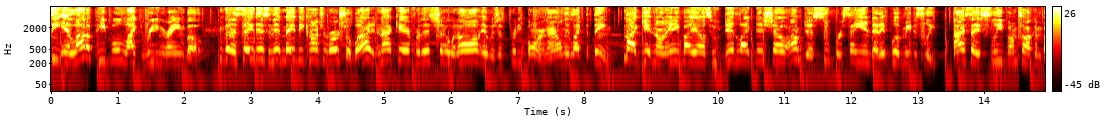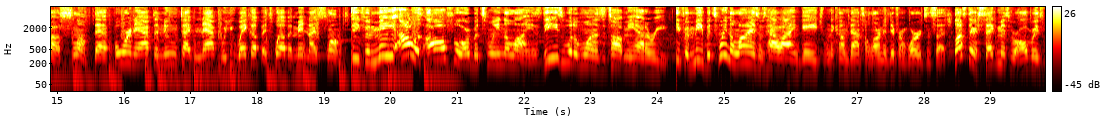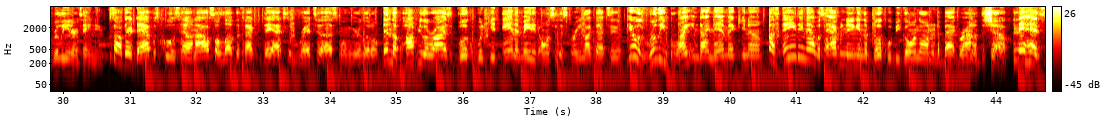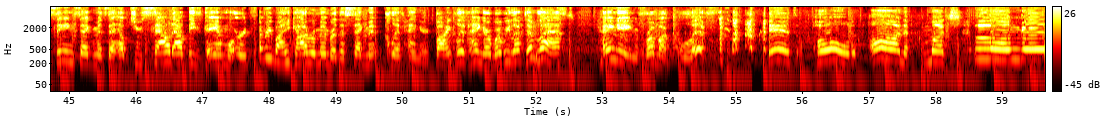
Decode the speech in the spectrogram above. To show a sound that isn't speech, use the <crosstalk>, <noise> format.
See, a lot of people liked reading Rainbow. I'm gonna say this and it may be controversial, but I did not care for this show at all. It was just pretty boring. I only liked the theme. I'm not getting on anybody else who did like this show. I'm just super saying that it put me to sleep. I say sleep, I'm talking about slump. That four in the afternoon type nap where you wake up at 12 at midnight slump. See, for me, I was all for Between the Lions. These were the ones that taught me how to read. See, for me, Between the Lions was how I engaged when it come down to learning different words and such. Plus, their segments were always really entertaining. I thought their dad was cool as hell, and I also love the fact that they actually read to us when we were little. Then the popularized book would get animated onto the screen like that too. It was really bright and dynamic, you know. Plus, anything that was happening in the book would be going on in the background of the show. And they had singing segments that helped you sound out these damn words. Everybody gotta remember the segment cliffhanger. Find cliffhanger where we left him last, hanging from a cliff. <laughs> Can't hold on much longer.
